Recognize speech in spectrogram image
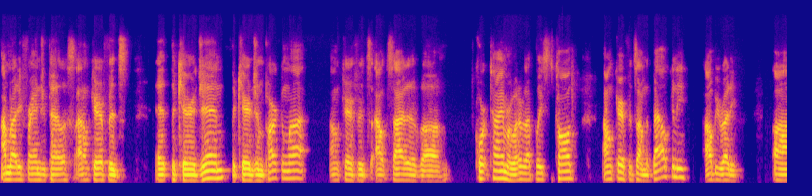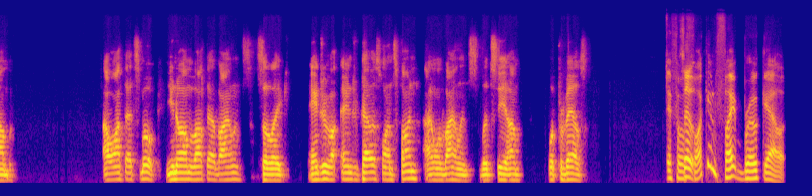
I'm ready for Andrew Palace. I don't care if it's at the Carriage Inn, the Carriage Inn parking lot. I don't care if it's outside of uh, court time or whatever that place is called. I don't care if it's on the balcony. I'll be ready. Um, I want that smoke. You know I'm about that violence. So like Andrew Andrew Palace wants fun. I want violence. Let's see um what prevails. If a So- fucking fight broke out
